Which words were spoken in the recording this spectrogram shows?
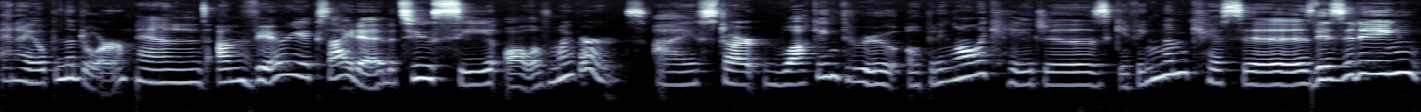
and I open the door and I'm very excited to see all of my birds. I start walking through, opening all the cages, giving them kisses, visiting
